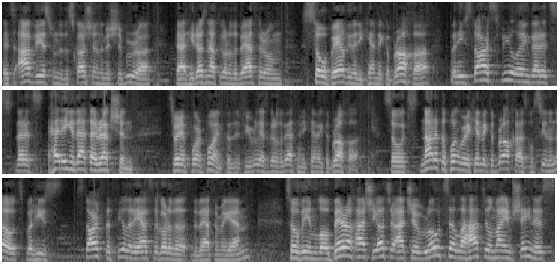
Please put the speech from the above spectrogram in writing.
it's obvious from the discussion in the Mishabura that he doesn't have to go to the bathroom so badly that he can't make a bracha, but he starts feeling that it's that it's heading in that direction. It's a very important point because if you really have to go to the bathroom, you can't make the bracha. So it's not at the point where he can't make the bracha, as we'll see in the notes, but he starts to feel that he has to go to the, the bathroom again. So v'im lo berach hashiyotzer acher rotze lahatil mayim shenis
